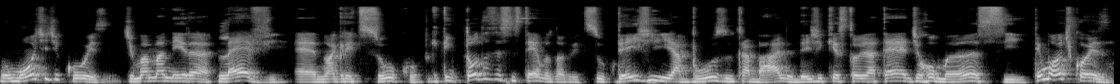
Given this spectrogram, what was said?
um monte de coisa de uma maneira leve é, no Agretsuko, porque tem todos esses temas no Agretsuko, desde abuso do trabalho, desde questões até de romance, tem um monte de coisa.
